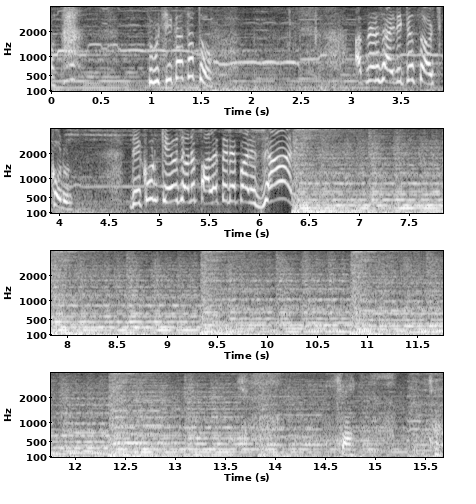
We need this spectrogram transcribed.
কথা? তুমি ঠিক আছো তো? আপনারা চারিদিকটা সার্চ করুন। দেখুন কেউ যেন পালাতে না পারে। যান! চল চল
